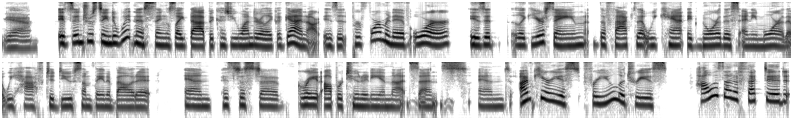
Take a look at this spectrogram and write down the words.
Yeah. It's interesting to witness things like that because you wonder, like, again, is it performative or is it, like you're saying, the fact that we can't ignore this anymore, that we have to do something about it? And it's just a great opportunity in that sense. And I'm curious for you, Latrice, how has that affected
